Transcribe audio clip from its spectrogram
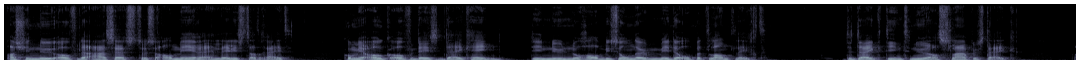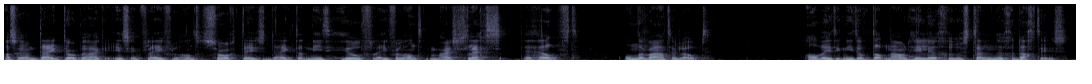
Als je nu over de A6 tussen Almere en Lelystad rijdt, kom je ook over deze dijk heen, die nu nogal bijzonder midden op het land ligt. De dijk dient nu als slapersdijk. Als er een dijkdoorbraak is in Flevoland, zorgt deze dijk dat niet heel Flevoland, maar slechts de helft onder water loopt. Al weet ik niet of dat nou een hele geruststellende gedachte is.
